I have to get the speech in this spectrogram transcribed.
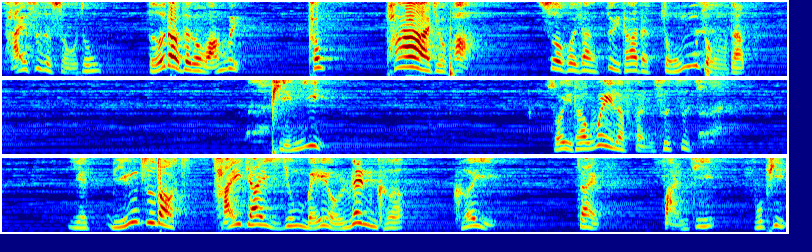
才士的手中得到这个王位，他怕就怕社会上对他的种种的平易，所以他为了粉饰自己，也明知道柴家已经没有任何可以再反击复辟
